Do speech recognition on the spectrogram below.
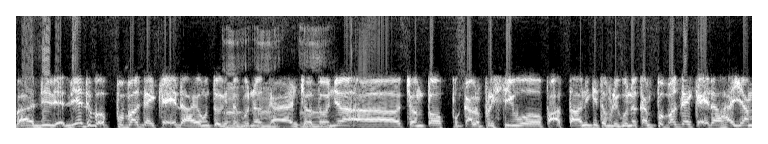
Uh, dia, dia ada pelbagai kaedah yang untuk kita gunakan. Contohnya uh, contoh kalau peristiwa fakta ni kita boleh gunakan pelbagai kaedah yang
